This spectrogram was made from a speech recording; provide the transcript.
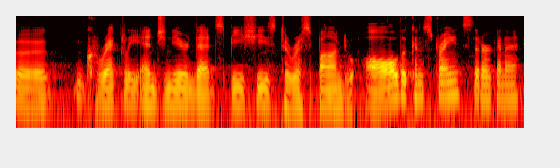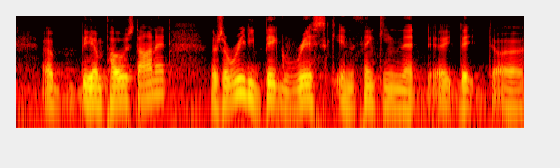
uh, correctly engineered that species to respond to all the constraints that are going to uh, be imposed on it. There's a really big risk in thinking that, uh, that uh,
